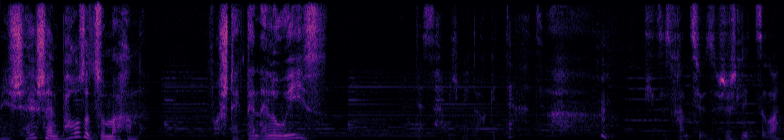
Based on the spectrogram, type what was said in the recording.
Michelle scheint Pause zu machen. Wo steckt denn Eloise? Das habe ich mir doch gedacht. Hm, dieses französische Schlitzohr.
